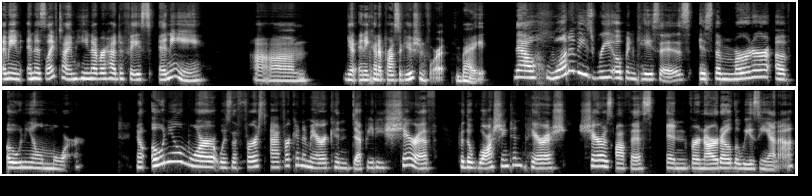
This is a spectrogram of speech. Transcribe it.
I mean, in his lifetime, he never had to face any, um, you know, any kind of prosecution for it. right. Now, one of these reopened cases is the murder of Oneal Moore. Now, Oneal Moore was the first African American deputy sheriff for the Washington Parish Sheriff's Office in Varnado, Louisiana.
